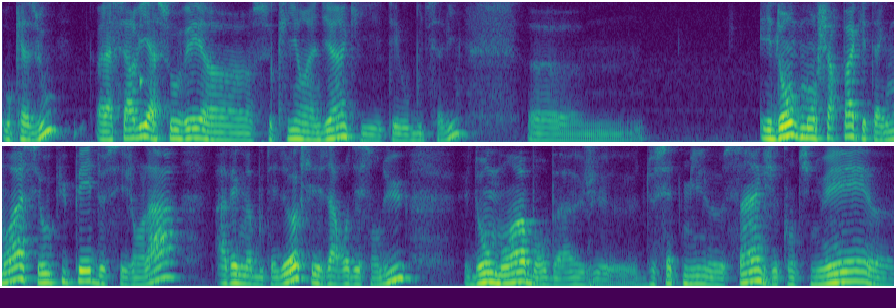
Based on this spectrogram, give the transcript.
au cas où, elle a servi à sauver ce client indien qui était au bout de sa vie. Euh, et donc mon Sherpa qui était avec moi s'est occupé de ces gens-là avec ma bouteille d'ox, il les a redescendus. Et donc moi, bon, bah, de 7005, j'ai continué euh,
